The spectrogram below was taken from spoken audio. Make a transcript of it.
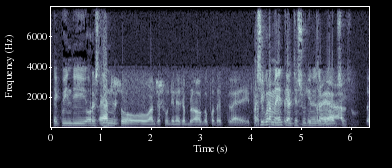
e quindi Orestini... Anche su, anche su Udinese Blog potete lei... Ah, sicuramente anche su Udinese Blog, sì.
